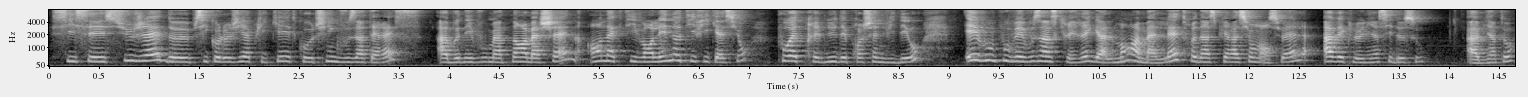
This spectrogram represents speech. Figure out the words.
Si ces sujets de psychologie appliquée et de coaching vous intéressent, abonnez-vous maintenant à ma chaîne en activant les notifications pour être prévenu des prochaines vidéos et vous pouvez vous inscrire également à ma lettre d'inspiration mensuelle avec le lien ci-dessous. À bientôt!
